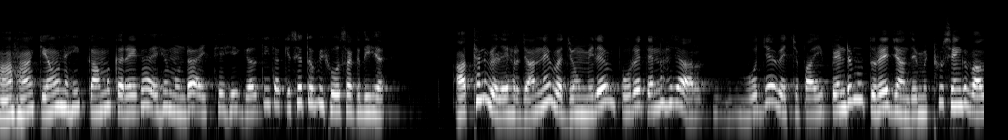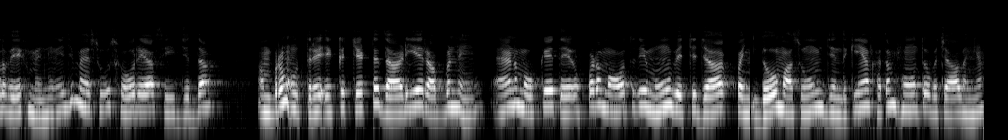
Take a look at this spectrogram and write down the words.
ਹਾਂ? ਹਾਂ ਕਿਉਂ ਨਹੀਂ? ਕੰਮ ਕਰੇਗਾ, ਇਹ ਮੁੰਡਾ ਇੱਥੇ ਹੀ, ਗਲਤੀ ਤਾਂ ਕਿਸੇ ਤੋਂ ਵੀ ਹੋ ਸਕਦੀ ਹੈ। ਆਥਣ ਵੇਲੇ ਹਰਜਾਨੇ ਵਜੋਂ ਮਿਲੇ ਪੂਰੇ 3000 ਬੋਝੇ ਵਿੱਚ ਪਾਈ, ਪਿੰਡ ਨੂੰ ਤੁਰੇ ਜਾਂਦੇ, ਮਿੱਠੂ ਸਿੰਘ ਵੱਲ ਵੇਖ ਮੈਨੂੰ ਇੰਜ ਮਹਿਸੂਸ ਹੋ ਰਿਹਾ ਸੀ, ਜਿੱਦਾਂ ਅੰਬਰੋਂ ਉਤਰੇ ਇੱਕ ਚਿੱਟ ਦਾੜੀਏ ਰੱਬ ਨੇ, ਐਨ ਮੌਕੇ ਤੇ ਉੱਪੜ ਮੌਤ ਦੇ ਮੂੰਹ ਵਿੱਚ ਜਾ ਪਈ। ਦੋ ਮਾਸੂਮ ਜ਼ਿੰਦਗੀਆਂ ਖਤਮ ਹੋਣ ਤੋਂ ਬਚਾ ਲਈਆਂ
